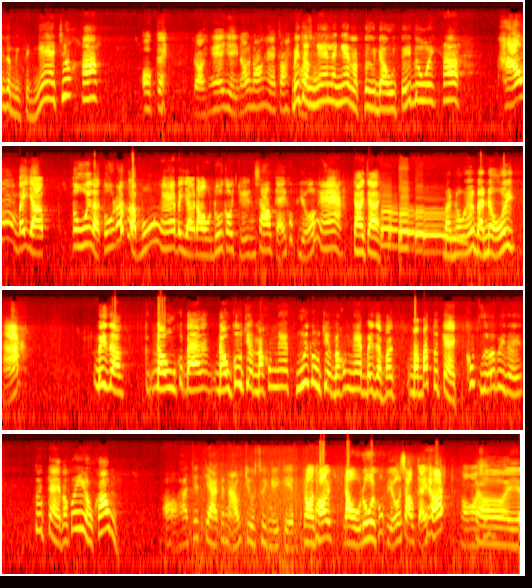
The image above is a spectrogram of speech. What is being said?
Bây giờ mình phải nghe trước ha. Ok rồi nghe gì nói nói nghe coi. Bây giờ nghe là nghe là từ đầu tới đuôi ha. Không bây giờ tôi là tôi rất là muốn nghe bây giờ đầu đuôi câu chuyện sao kể khúc giữa nghe. Trời trời. Bà nội ơi bà nội. Hả? Bây giờ đầu bà đầu câu chuyện bà không nghe cuối câu chuyện bà không nghe bây giờ bà bà bắt tôi kể khúc giữa bây giờ tôi kể bà có hiểu không? Ờ ha chết cha cái não chưa suy nghĩ kịp. Rồi thôi đầu đuôi khúc giữa sau kể hết? Ngồi, ngồi xuống. Trời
